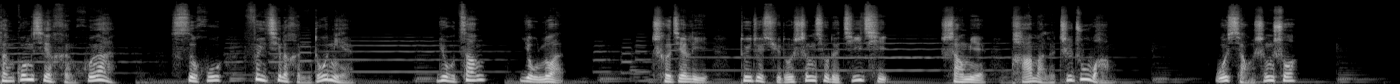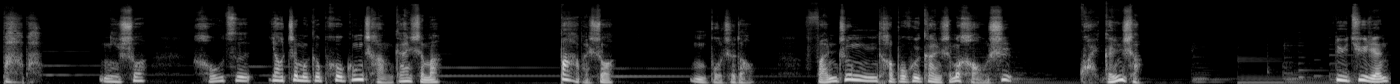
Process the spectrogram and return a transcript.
但光线很昏暗，似乎废弃了很多年，又脏又乱。车间里堆着许多生锈的机器，上面爬满了蜘蛛网。我小声说：“爸爸，你说，猴子要这么个破工厂干什么？”爸爸说：“嗯，不知道。”反正他不会干什么好事，快跟上！绿巨人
